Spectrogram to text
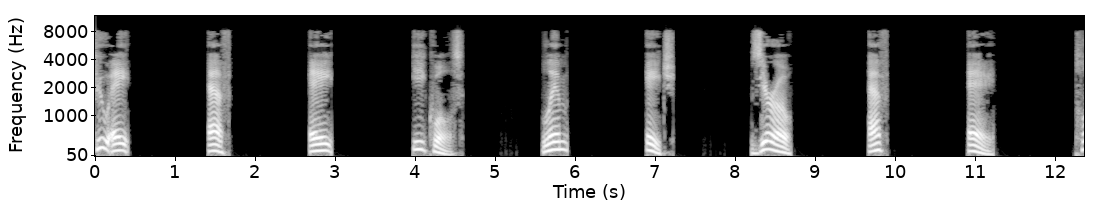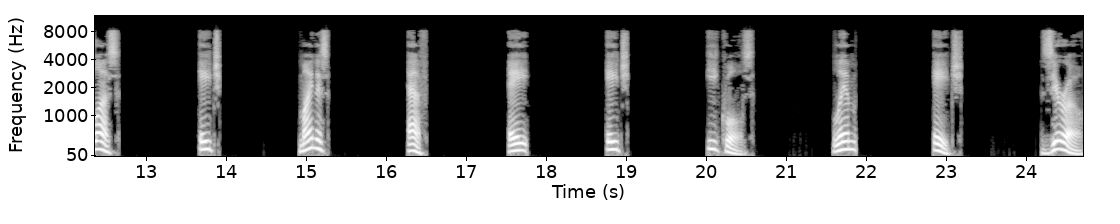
2a f a equals lim h 0 f a plus H minus F A H equals lim H zero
